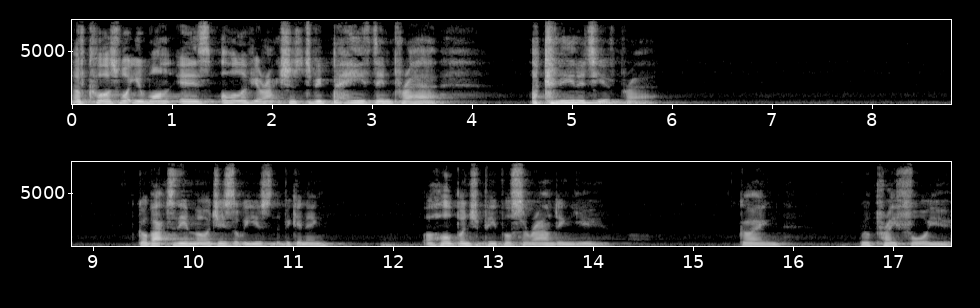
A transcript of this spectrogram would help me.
Of course, what you want is all of your actions to be bathed in prayer, a community of prayer. Go back to the emojis that we used at the beginning. A whole bunch of people surrounding you, going, We'll pray for you.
